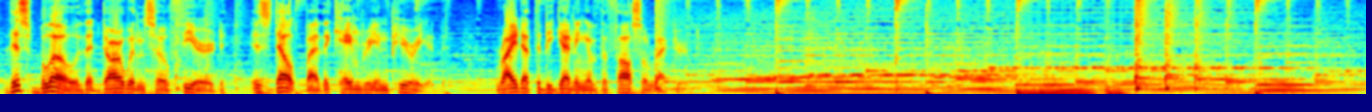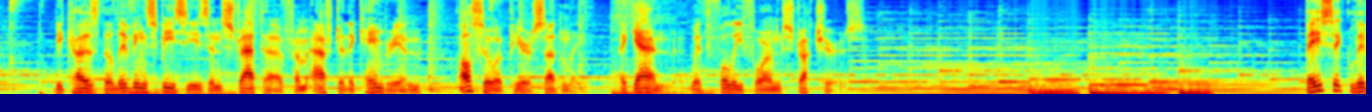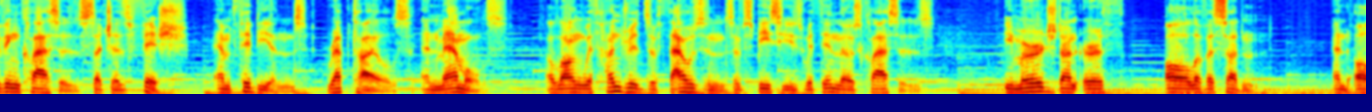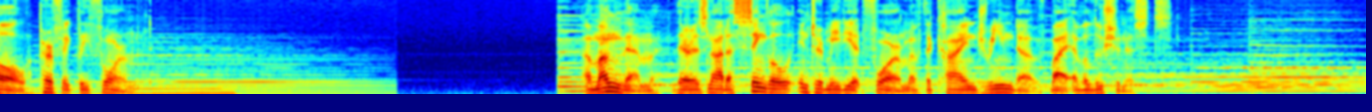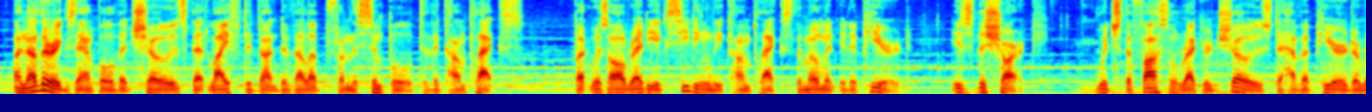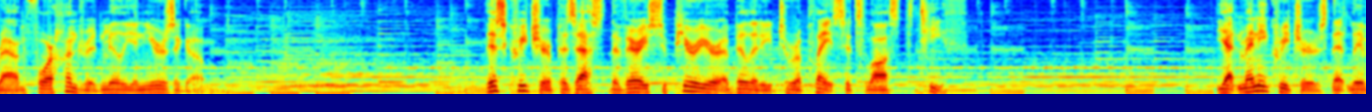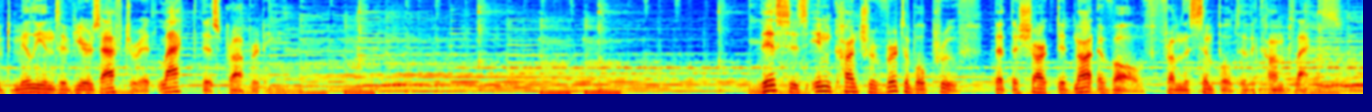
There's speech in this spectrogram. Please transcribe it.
This blow that Darwin so feared is dealt by the Cambrian period, right at the beginning of the fossil record. Because the living species in strata from after the Cambrian also appear suddenly, again with fully formed structures. Basic living classes such as fish, amphibians, reptiles, and mammals, along with hundreds of thousands of species within those classes, emerged on Earth all of a sudden, and all perfectly formed. Among them, there is not a single intermediate form of the kind dreamed of by evolutionists. Another example that shows that life did not develop from the simple to the complex, but was already exceedingly complex the moment it appeared, is the shark, which the fossil record shows to have appeared around 400 million years ago. This creature possessed the very superior ability to replace its lost teeth. Yet many creatures that lived millions of years after it lacked this property. This is incontrovertible proof that the shark did not evolve from the simple to the complex.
